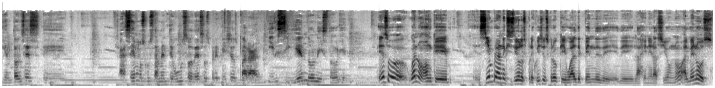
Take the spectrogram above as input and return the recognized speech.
Y entonces eh, hacemos justamente uso de esos prejuicios para ir siguiendo una historia. Eso, bueno, aunque siempre han existido los prejuicios, creo que igual depende de, de la generación, ¿no? Al menos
